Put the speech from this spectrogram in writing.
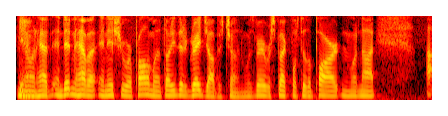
You Yeah. know, and had and didn't have a, an issue or problem with it. Thought he did a great job as Chiun. Was very respectful to the part and whatnot. I,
